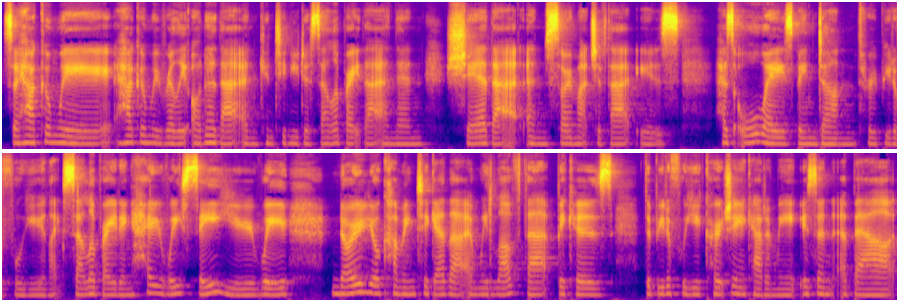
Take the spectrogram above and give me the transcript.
So how can we how can we really honor that and continue to celebrate that and then share that? And so much of that is has always been done through beautiful you like celebrating hey we see you. We know you're coming together. And we love that because the beautiful you coaching academy isn't about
